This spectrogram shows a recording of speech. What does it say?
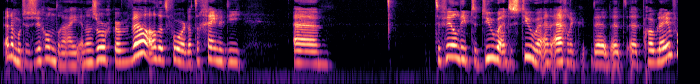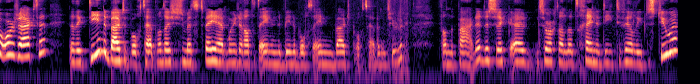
En dan moeten ze zich omdraaien. En dan zorg ik er wel altijd voor dat degene die uh, te veel liep te duwen en te stuwen en eigenlijk de, het, het probleem veroorzaakte, dat ik die in de buitenbocht heb. Want als je ze met z'n tweeën hebt, moet je er altijd één in de binnenbocht en één in de buitenbocht hebben natuurlijk. Van de paarden. Dus ik uh, zorg dan dat degene die te veel liep te stuwen,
